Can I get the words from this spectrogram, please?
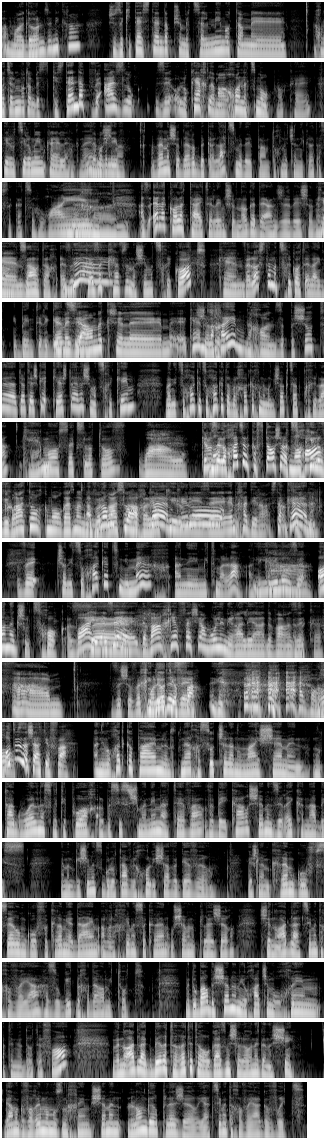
המועדון זה נקרא, שזה קטעי סטנדאפ שמצלמים אותם, אה, אנחנו מצלמים אותם כסטנדאפ, ואז לא, זה לוקח למערכון עצמו, אוקיי. כאילו צילומים כאלה. מגניב, זה מגניב. נשמע. ומשדרת בגל"צ מדי פעם, תוכנית שנקראת הפסקת צהריים. נכון. אז אלה כל הטייטלים של נוגה דה אנג'לי, שאני כן. מעריצה אותך. איזה, איזה כיף זה נשים מצחיקות, כן. ולא סתם מצחיקות, אלא אינ- עם איזה באינטליגנציה. עומק של... אה, כן. של החיים. נכון. זה פשוט, אה, את יודעת, יש, כי יש את האלה שמצחיקים, ואני צוחקת, צוחקת, אבל אחר כך אני מרגישה קצת בחילה, כן? כמו סקס לא טוב. וואו. כאילו, כמו- זה לוחץ על כפתור של כמו הצחוק. כאילו ויברטור, כמו אורגזמה אבל לא מוויברטור, מוצלח, אבל כן, לא כאילו כאילו- מאיזה, אין חדירה, סתם. כן, וכשאני צוחקת ממך, אני מתמלאה. אני יא. כאילו, זה עונג של צחוק. אז וואי, זה... איזה דבר הכי יפה שאמרו לי, נראה לי, הדבר הזה. איזה כיף. ה- זה שווה כמו להיות הזה. יפה. ברור. וחוץ מזה שאת יפה. אני מוחאת כפיים לנותני החסות שלנו, מאי שמן, מותג וולנס וטיפוח על בסיס שמנים מהטבע, ובעיקר שמן זרעי קנאביס. הם מנגישים את סגולותיו לכל אישה וגבר. יש להם קרם גוף, סרום גוף וקרם ידיים, אבל הכי מסקרן הוא שמן פלז'ר, שנועד להעצים את החוויה הזוגית בחדר המיטות. מדובר בשמן מיוחד שמורחים, אתן יודעות איפה, ונועד להגביר את הרטט האורגזמי של העונג הנשי. גם הגברים לא מוזנחים, שמן לונגר פלז'ר יעצים את החוויה הגברית.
